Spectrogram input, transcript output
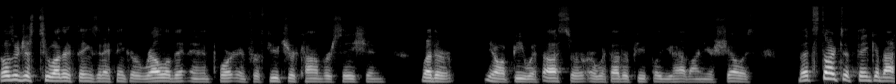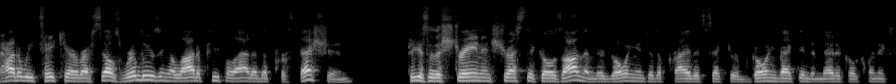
those are just two other things that I think are relevant and important for future conversation, whether you know it be with us or, or with other people you have on your shows. Let's start to think about how do we take care of ourselves. We're losing a lot of people out of the profession because of the strain and stress that goes on them. They're going into the private sector, going back into medical clinics.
